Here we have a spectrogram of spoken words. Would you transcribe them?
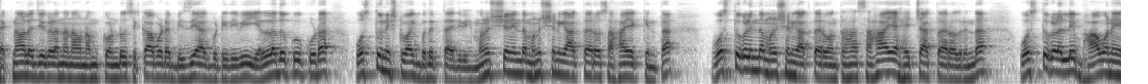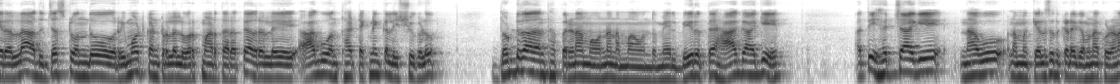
ಟೆಕ್ನಾಲಜಿಗಳನ್ನು ನಾವು ನಂಬಿಕೊಂಡು ಸಿಕ್ಕಾಪಟ್ಟೆ ಬ್ಯುಸಿ ಆಗಿಬಿಟ್ಟಿದ್ದೀವಿ ಎಲ್ಲದಕ್ಕೂ ಕೂಡ ವಸ್ತುನಿಷ್ಠವಾಗಿ ಬದುಕ್ತಾ ಇದ್ದೀವಿ ಮನುಷ್ಯನಿಂದ ಮನುಷ್ಯನಿಗೆ ಆಗ್ತಾ ಇರೋ ಸಹಾಯಕ್ಕಿಂತ ವಸ್ತುಗಳಿಂದ ಮನುಷ್ಯನಿಗೆ ಆಗ್ತಾ ಇರುವಂತಹ ಸಹಾಯ ಹೆಚ್ಚಾಗ್ತಾ ಇರೋದ್ರಿಂದ ವಸ್ತುಗಳಲ್ಲಿ ಭಾವನೆ ಇರಲ್ಲ, ಅದು ಜಸ್ಟ್ ಒಂದು ರಿಮೋಟ್ ಕಂಟ್ರೋಲಲ್ಲಿ ವರ್ಕ್ ಮಾಡ್ತಾ ಇರುತ್ತೆ, ಅದರಲ್ಲಿ ಆಗುವಂತಹ ಟೆಕ್ನಿಕಲ್ ಇಶ್ಯೂಗಳು ದೊಡ್ಡದಾದಂಥ ಪರಿಣಾಮವನ್ನು ನಮ್ಮ ಒಂದು ಮೇಲೆ ಬೀರುತ್ತೆ. ಹಾಗಾಗಿ ಅತಿ ಹೆಚ್ಚಾಗಿ ನಾವು ನಮ್ಮ ಕೆಲಸದ ಕಡೆ ಗಮನ ಕೊಡೋಣ.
